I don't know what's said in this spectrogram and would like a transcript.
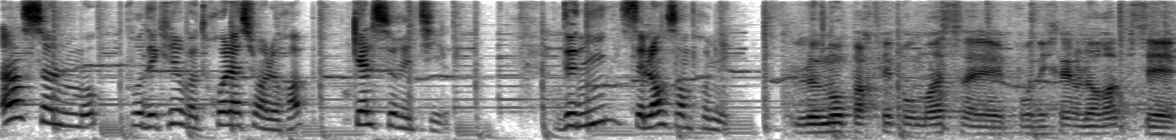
un seul mot pour décrire votre relation à l'Europe, quel serait-il? Denis se lance en premier. Le mot parfait pour moi, c'est pour décrire l'Europe, c'est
